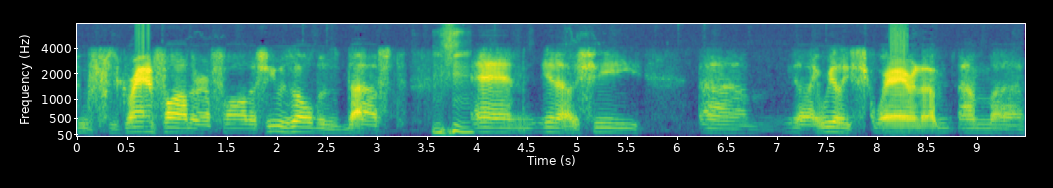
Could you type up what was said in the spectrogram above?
whose grandfather or father. She was old as dust, and you know, she, um, you know, like really square, and I'm I'm. Uh,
